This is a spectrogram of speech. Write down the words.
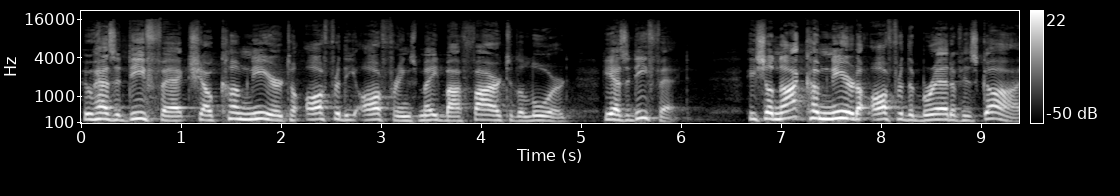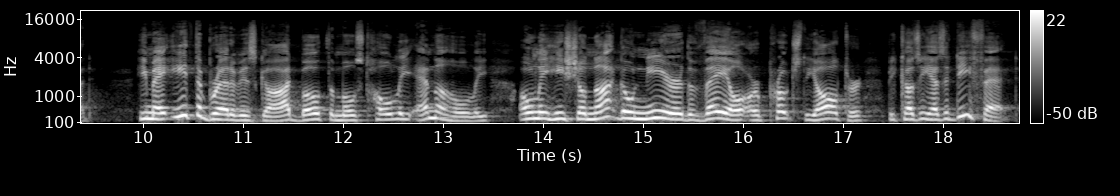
who has a defect shall come near to offer the offerings made by fire to the Lord. He has a defect. He shall not come near to offer the bread of his God. He may eat the bread of his God, both the most holy and the holy, only he shall not go near the veil or approach the altar because he has a defect.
